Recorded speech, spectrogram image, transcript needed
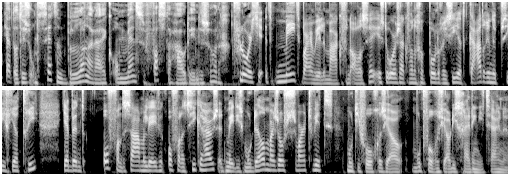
Ja, dat is ontzettend belangrijk om mensen vast te houden in de zorg. Floortje, het meetbaar willen maken van alles is de oorzaak van een gepolariseerd kader in de psychiatrie. Jij bent of van de samenleving of van het ziekenhuis, het medisch model. Maar zo zwart-wit moet, die volgens jou, moet volgens jou die scheiding niet zijn. Hè?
